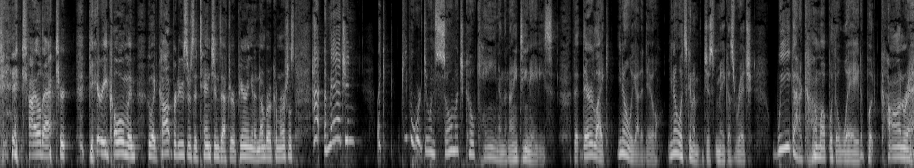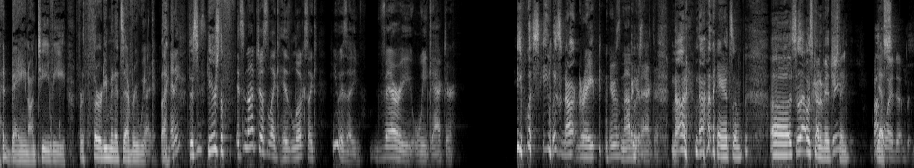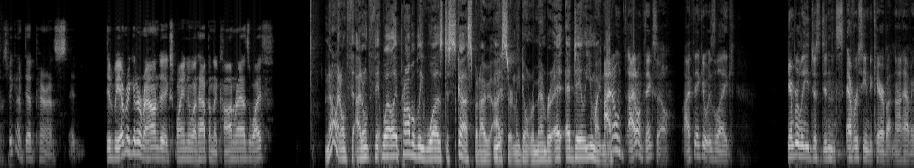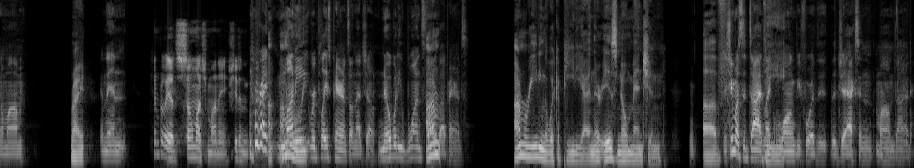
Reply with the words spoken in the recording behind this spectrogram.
child actor Gary Coleman, who had caught producers' attentions after appearing in a number of commercials. Ha- imagine, like, people were doing so much cocaine in the 1980s that they're like, you know what we got to do? You know what's going to just make us rich? We got to come up with a way to put Conrad Bain on TV for 30 minutes every week. Right. Like, he- this, here's the, f- It's not just like his looks; like he was a very weak actor. he was, he was not great. He was not a good actor. Not, not handsome. Uh, so that was kind of interesting. By Yes. the way, speaking of dead parents, did we ever get around to explaining what happened to Conrad's wife? No, I don't. Th- I don't think. Well, it probably was discussed, but I, I certainly don't remember. Ed, Ed Daly, you might know. I don't. I don't think so. I think it was like Kimberly just didn't ever seem to care about not having a mom, Right. and then Kimberly had so much money, she didn't. right I- money re- replaced parents on that show. Nobody once thought I'm- about parents. I'm reading the Wikipedia, and there is no mention of. She must have died like long before the the Jackson mom died.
